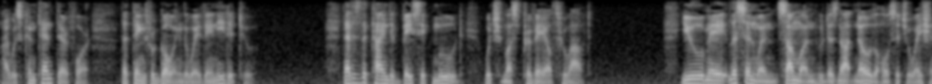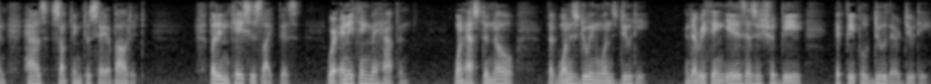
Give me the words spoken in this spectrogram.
I was content, therefore, that things were going the way they needed to. That is the kind of basic mood which must prevail throughout. You may listen when someone who does not know the whole situation has something to say about it. But in cases like this, where anything may happen, one has to know that one is doing one's duty, and everything is as it should be if people do their duty.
